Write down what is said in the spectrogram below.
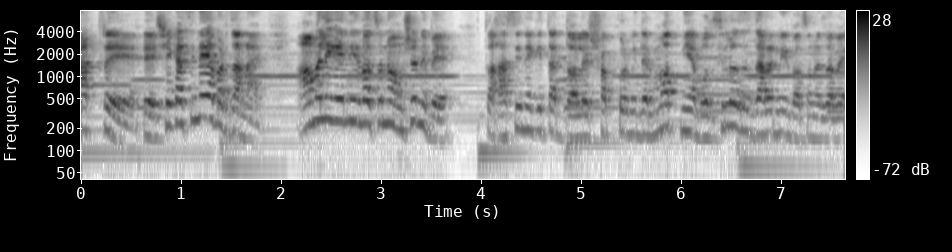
রাত্রে, শেখ হাসিনাই আবার জানায়, আওয়ামী লীগ এই নির্বাচনে অংশ নেবে। তো হাসিনা কি তার দলের সব কর্মীদের মত নিয়ে বলছিল যে যারা নির্বাচনে যাবে,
